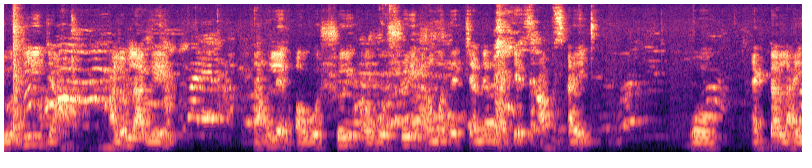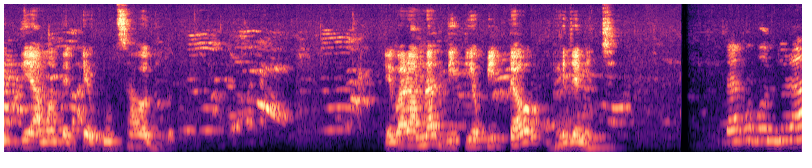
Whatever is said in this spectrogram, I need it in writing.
যদি ভালো লাগে, তাহলে অবশ্যই অবশ্যই আমাদের চ্যানেলটাকে সাবস্ক্রাইব ও একটা লাইক দিয়ে আমাদেরকে উৎসাহ দিও। এবার আমরা দ্বিতীয় পিঠটাও ভেজে নিচ্ছি। দেখো বন্ধুরা,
